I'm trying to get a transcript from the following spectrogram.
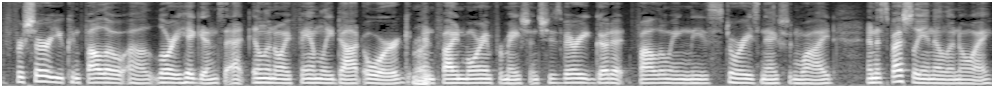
for sure, you can follow uh, Laurie Higgins at IllinoisFamily.org Right. and find more information. She's very good at following these stories nationwide, and especially in Illinois.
